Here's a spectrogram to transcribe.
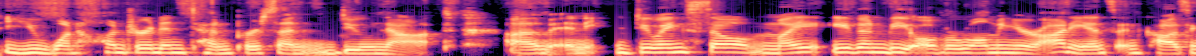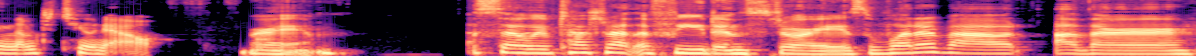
you 110% do not. Um, and doing so might even be overwhelming your audience and causing them to tune out. Right. So we've talked about the feed and stories. What about other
